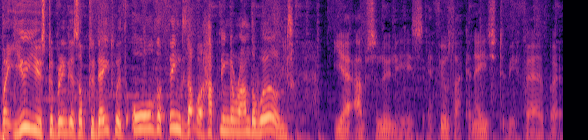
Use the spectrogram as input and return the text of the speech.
but you used to bring us up to date with all the things that were happening around the world. Yeah, absolutely. It's, it feels like an age, to be fair, but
